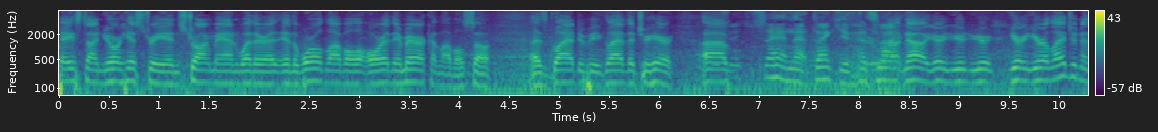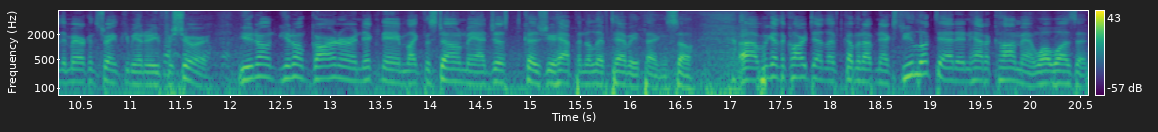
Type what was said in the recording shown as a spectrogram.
based on your history in strongman, whether in the world level or in the American level. So, I was glad to be glad that you're here. Uh, you saying that, thank you. That's not no, you're you're you're you're you're a legend in the American strength community for sure. you don't you don't garner a nickname like the Stone Man just because you happen to lift heavy things. So, uh, we got the car deadlift coming up next. You looked at it and had a comment. What was it?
